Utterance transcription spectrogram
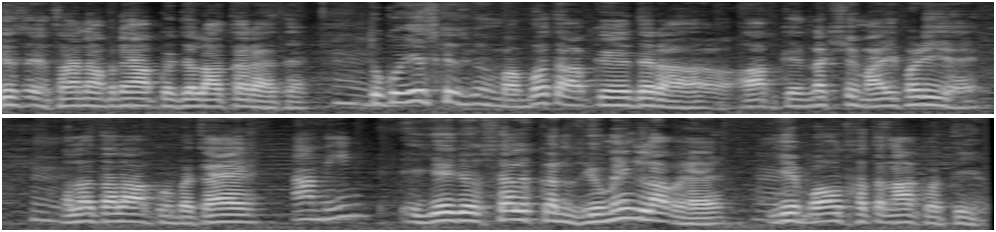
जिस इंसान अपने आप को जलाता रहता है। तो कोई इस किस्म की मोहब्बत आपके इधर आपके नक्शे माई पड़ी है? अल्लाह ताला आपको बचाए। आमीन। ये जो सेल्फ कंज्यूमिंग लव है ये बहुत खतरनाक होती है।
